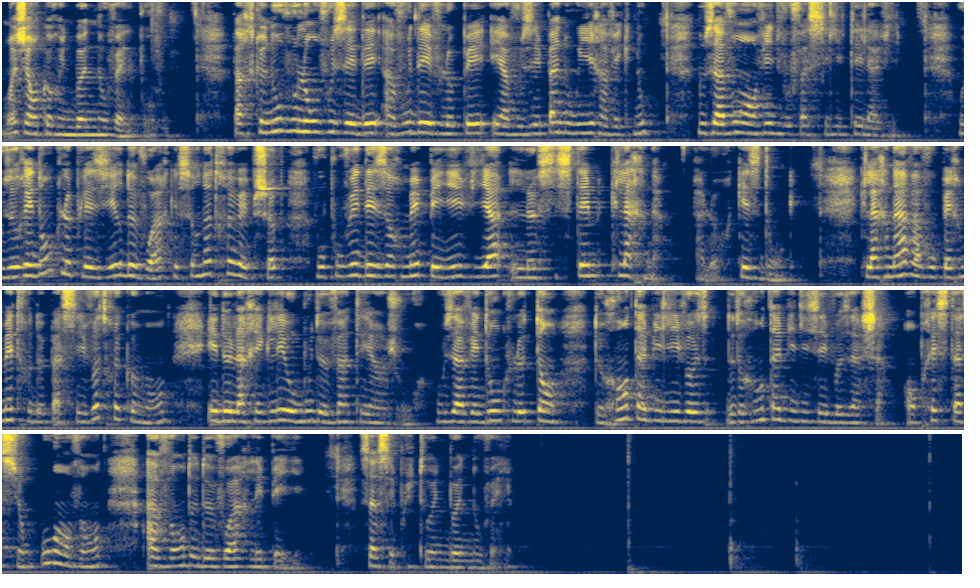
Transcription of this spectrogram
Moi, j'ai encore une bonne nouvelle pour vous. Parce que nous voulons vous aider à vous développer et à vous épanouir avec nous, nous avons envie de vous faciliter la vie. Vous aurez donc le plaisir de voir que sur notre webshop, vous pouvez désormais payer via le système Klarna. Alors, qu'est-ce donc? Klarna va vous permettre de passer votre commande et de la régler au bout de 21 jours. Vous avez donc le temps de rentabiliser vos, achats en prestations ou en vente avant de devoir les payer. Ça, c'est plutôt une bonne nouvelle.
